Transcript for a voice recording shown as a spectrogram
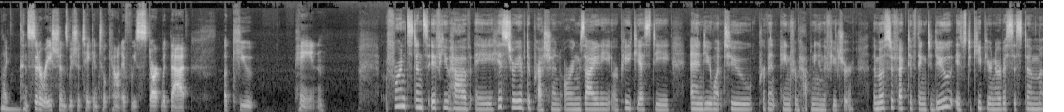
like mm. considerations we should take into account if we start with that acute pain for instance, if you have a history of depression or anxiety or PTSD and you want to prevent pain from happening in the future, the most effective thing to do is to keep your nervous system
